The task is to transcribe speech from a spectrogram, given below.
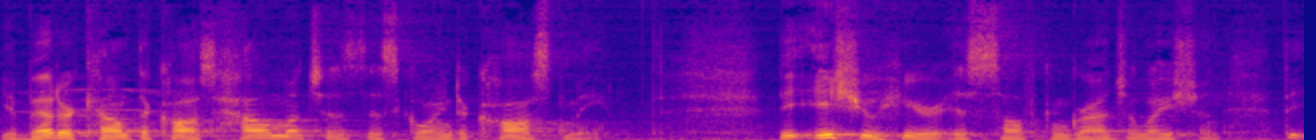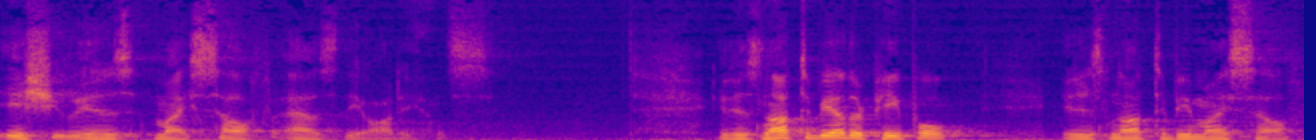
you better count the cost. How much is this going to cost me? The issue here is self congratulation. The issue is myself as the audience. It is not to be other people, it is not to be myself.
